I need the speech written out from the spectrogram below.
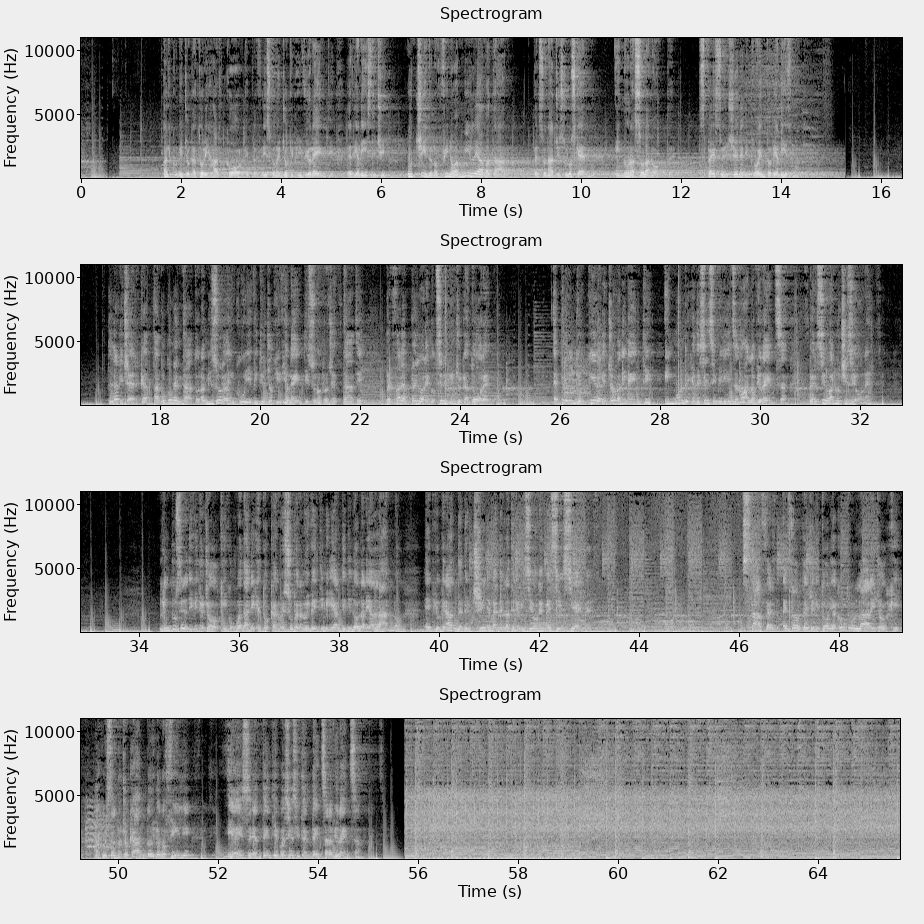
Alcuni giocatori hardcore che preferiscono i giochi più violenti e realistici uccidono fino a mille avatar, personaggi sullo schermo, in una sola notte, spesso in scene di cruento realismo. La ricerca ha documentato la misura in cui i videogiochi violenti sono progettati per fare appello alle emozioni di un giocatore e per inghiottire le giovani menti in mondi che desensibilizzano alla violenza persino all'uccisione. L'industria dei videogiochi, con guadagni che toccano e superano i 20 miliardi di dollari all'anno, è più grande del cinema e della televisione messi insieme. Stafford esorta i genitori a controllare i giochi a cui stanno giocando i loro figli e a essere attenti a qualsiasi tendenza alla violenza.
